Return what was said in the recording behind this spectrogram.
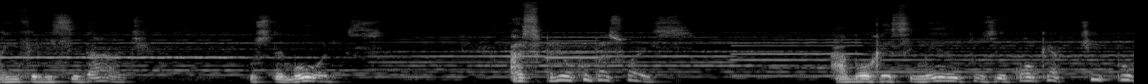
a infelicidade, os temores, as preocupações aborrecimentos e qualquer tipo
